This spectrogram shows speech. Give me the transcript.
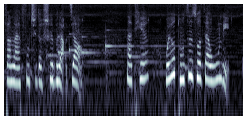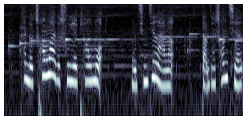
翻来覆去的睡不了觉。那天我又独自坐在屋里，看着窗外的树叶飘落，母亲进来了，挡在窗前，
